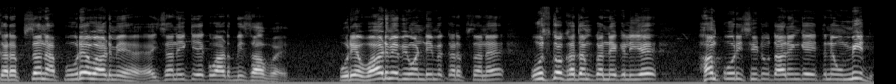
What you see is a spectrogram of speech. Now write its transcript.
करप्शन पूरे वार्ड में है। ऐसा नहीं कि एक वार्ड भी साफ़ है। पूरे वार्ड में भिवंडी में करप्शन है। उसको ख़त्म करने के लिए हम पूरी सीट उतारेंगे। इतने उम्मीद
